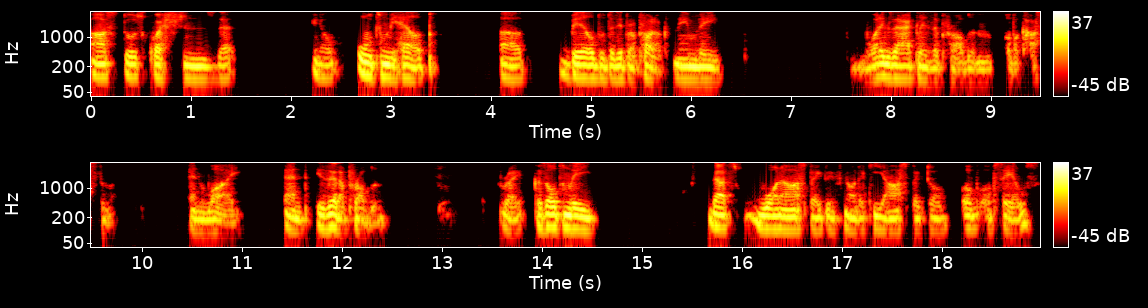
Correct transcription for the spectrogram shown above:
ask those questions that you know ultimately help uh, build or deliver a product namely what exactly is the problem of a customer and why? And is it a problem? Right? Because ultimately that's one aspect if not a key aspect of of, of sales.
